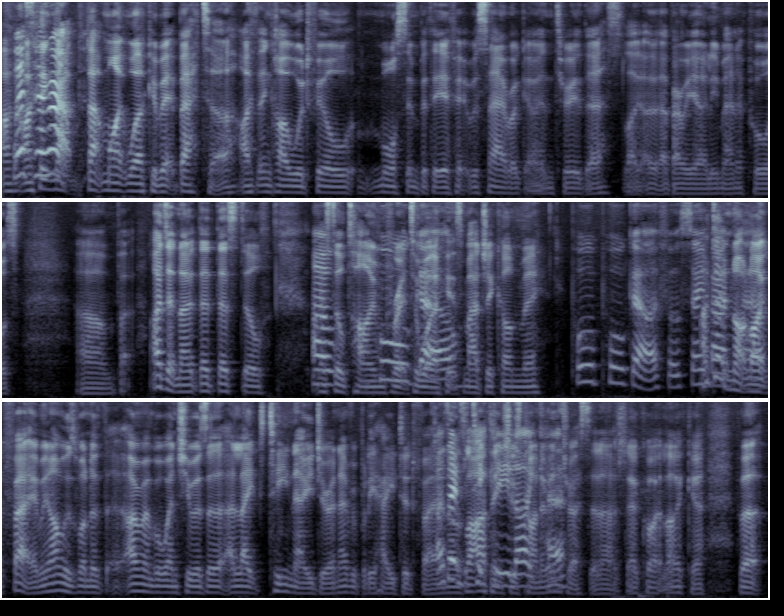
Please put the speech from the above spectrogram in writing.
I, Where's I her think app? that that might work a bit better. I think I would feel more sympathy if it was Sarah going through this, like a, a very early menopause. Um, but I don't know. There, there's still there's Oh, still time for it to work its magic on me. Poor, poor girl. I feel so I bad. I don't not like Faye. I mean, I was one of. The, I remember when she was a, a late teenager and everybody hated Faye. I don't was like, I think she's particularly kind of like her. interesting. Actually, I quite like her, but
